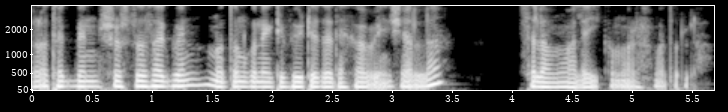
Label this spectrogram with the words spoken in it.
ভালো থাকবেন, সুস্থ থাকবেন। নতুন কোনো একটি ভিডিওতে দেখা হবে ইনশাল্লাহ আসসালামু আলাইকুম রহমতুল্লাহ।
